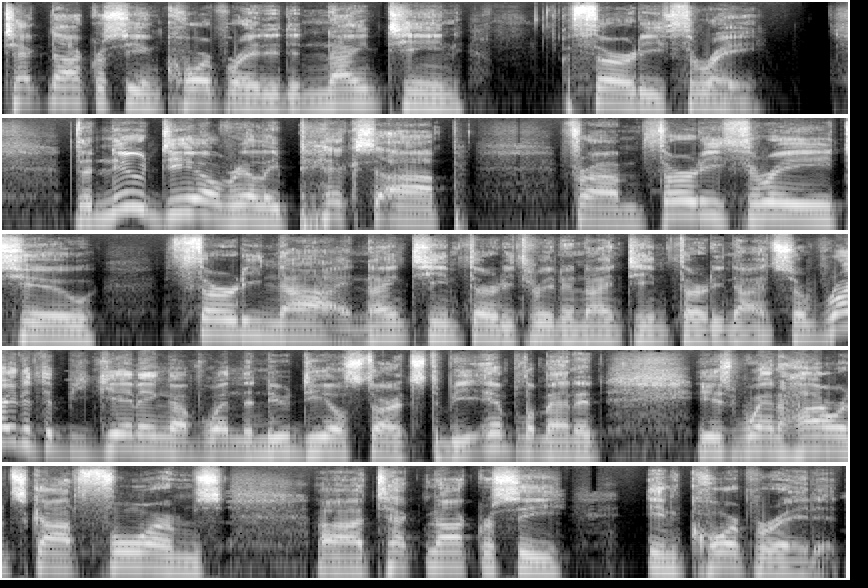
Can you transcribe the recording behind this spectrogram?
Technocracy Incorporated in 1933. The New Deal really picks up from 33 to 39, 1933 to 1939. So, right at the beginning of when the New Deal starts to be implemented is when Howard Scott forms uh, Technocracy Incorporated.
